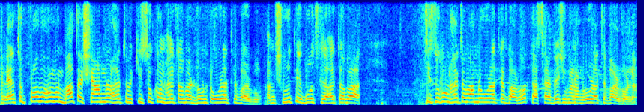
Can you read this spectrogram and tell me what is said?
মানে এত প্রবাহমান বাতাসে আমরা হয়তো কিছুক্ষণ হয়তো আবার ড্রোনটা উড়াতে পারব। আমি শুরুতেই বলছি হয়তো বা কিছুক্ষণ হয়তো আমরা উড়াতে পারব, তাছাড়া বেশিক্ষণ আমরা উড়াতে পারব না।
